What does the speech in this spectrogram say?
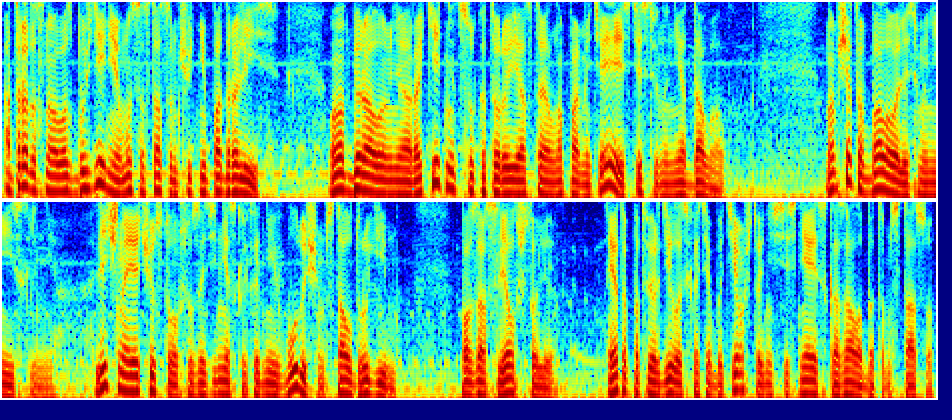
От радостного возбуждения мы со Стасом чуть не подрались. Он отбирал у меня ракетницу, которую я оставил на память, а я, естественно, не отдавал. Но вообще-то баловались мы неискренне. Лично я чувствовал, что за эти несколько дней в будущем стал другим. Повзрослел, что ли. И это подтвердилось хотя бы тем, что я не стесняясь сказал об этом Стасу.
